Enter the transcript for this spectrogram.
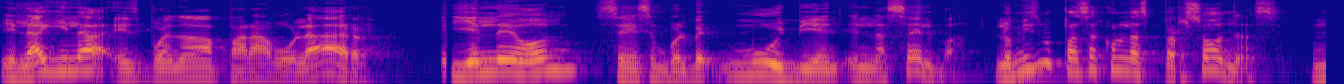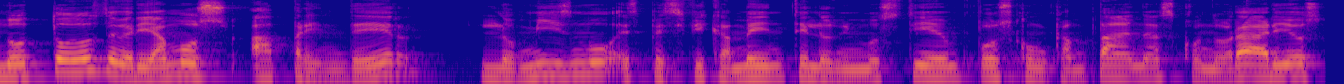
El águila es buena para volar, y el león se desenvuelve muy bien en la selva. Lo mismo pasa con las personas. No todos deberíamos aprender lo mismo específicamente, los mismos tiempos, con campanas, con horarios.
